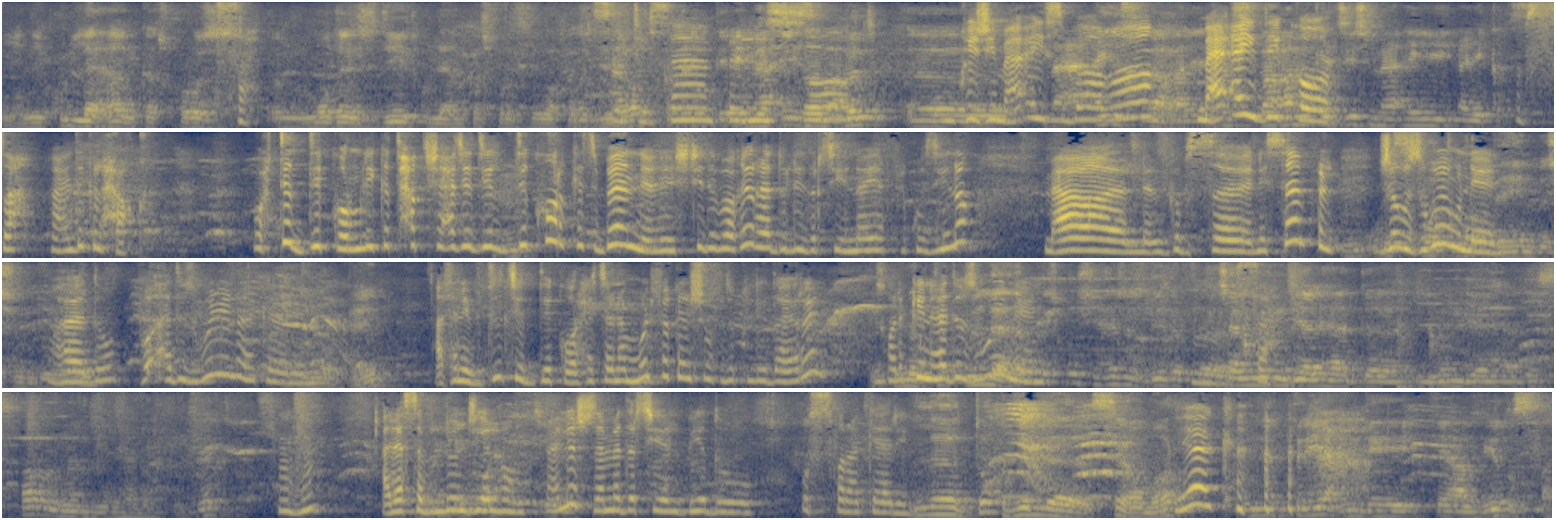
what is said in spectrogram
يعني كل عام كتخرج صح. موديل جديد كل عام كتخرج زواقه جديده simple. ال simple آه، وكيجي مع أي صباغة مع أي ديكور مع أي اي بصح عندك الحق. وحتى الديكور ملي كتحط شي حاجة ديال الديكور كتبان. يعني شتي دابا غير هادو اللي درتي هنايا في الكوزينة مع القبص يعني simple. جاو زويونين. هادو. هادو زوينين مربعين عشان بدلتي الديكور حيت أنا مولفه كنشوف دوك اللي دايرين. ولكن هادو زوينين. كتكون شي حاجة جديدة حتى في اللون ديال هاد اللون ديال هذا الصفر واللون ديال هذا مهم. على حسب اللون ديالهم. علاش زعما درتي البيض و- والصفرا كريم الذوق ديال السي عمر. ياك. أنا التريه عندي فيها البيض والصفر.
